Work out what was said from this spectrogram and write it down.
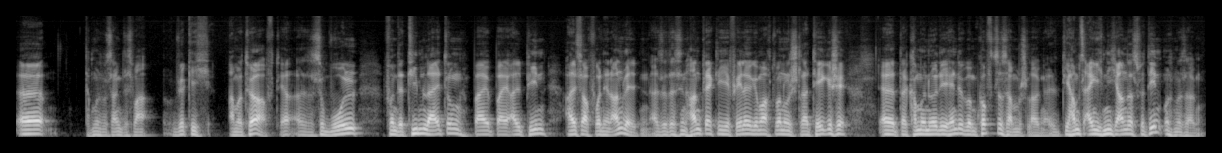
Äh, da muss man sagen, das war wirklich amateurhaft. Ja? Also sowohl von der Teamleitung bei, bei Alpine als auch von den Anwälten. Also das sind handwerkliche Fehler gemacht worden und strategische. Äh, da kann man nur die Hände über dem Kopf zusammenschlagen. Also die haben es eigentlich nicht anders verdient, muss man sagen.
